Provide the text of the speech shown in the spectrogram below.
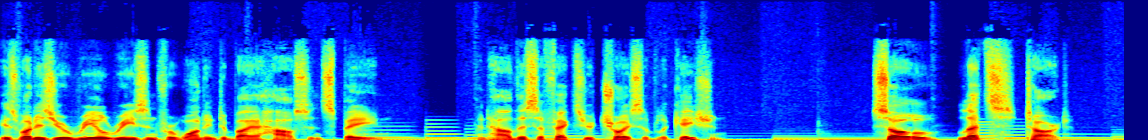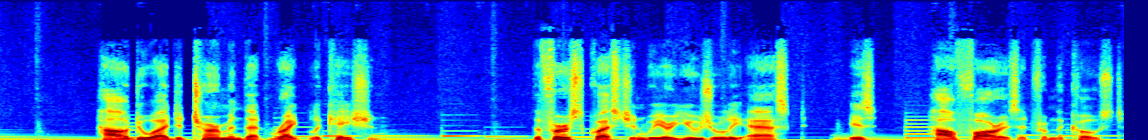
is what is your real reason for wanting to buy a house in Spain and how this affects your choice of location? So, let's start. How do I determine that right location? The first question we are usually asked is, how far is it from the coast?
